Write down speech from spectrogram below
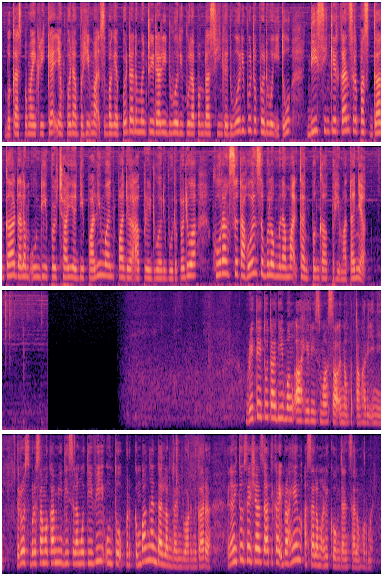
Bekas pemain kriket yang pernah berkhidmat sebagai Perdana Menteri dari 2018 hingga 2022 itu disingkirkan selepas gagal dalam undi percaya di Parlimen pada April 2022 kurang setahun sebelum menamatkan penggal perkhidmatannya. Berita itu tadi mengakhiri semasa 6 petang hari ini. Terus bersama kami di Selangor TV untuk perkembangan dalam dan luar negara. Dengan itu saya Syazah Atika Ibrahim. Assalamualaikum dan salam hormat.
